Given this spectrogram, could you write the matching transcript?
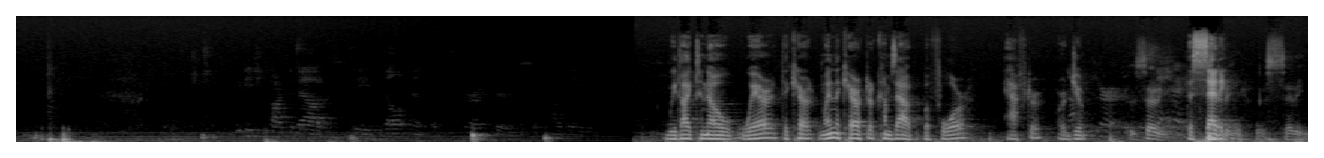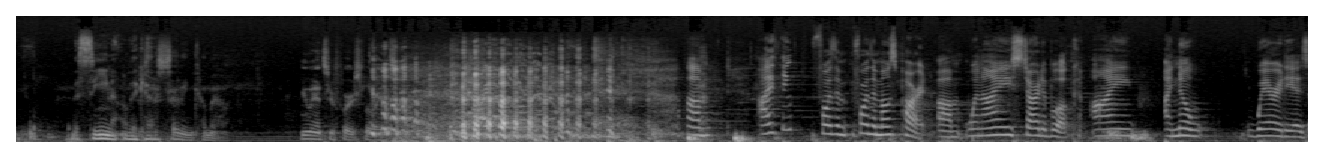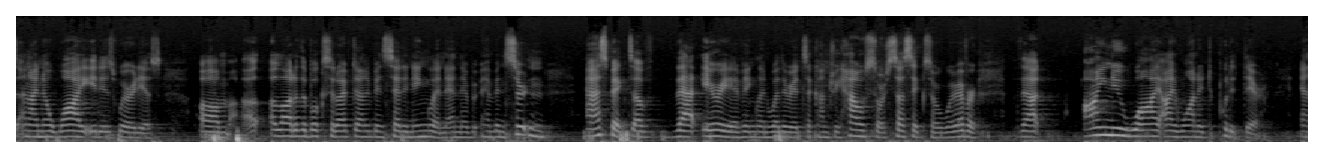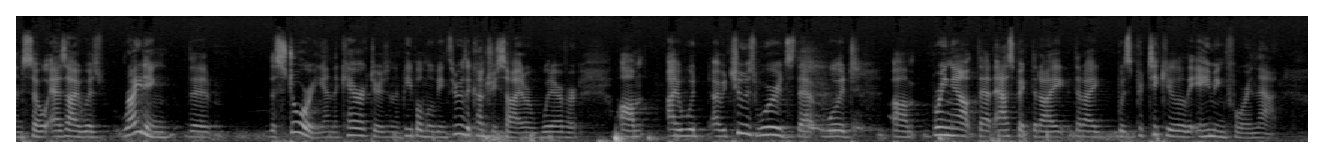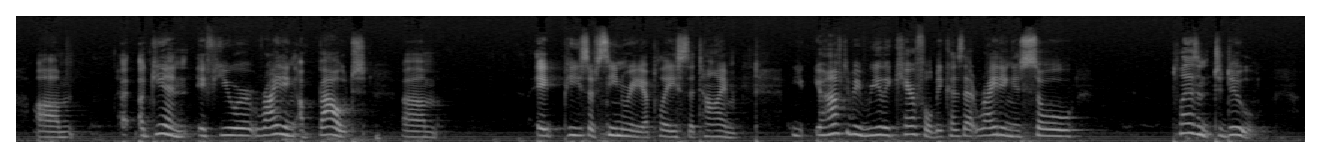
We'd like to know where the char- when the character comes out, before, after, or during the setting. the setting, The setting. the scene of the Does the character. setting come out? You answer first, Laurie. Um, I think for the for the most part, um, when I start a book, I I know where it is and I know why it is where it is. Um, a, a lot of the books that I've done have been set in England, and there have been certain aspects of that area of England, whether it's a country house or Sussex or wherever, that I knew why I wanted to put it there. And so as I was writing the the story and the characters and the people moving through the countryside or whatever, um, I would I would choose words that would um, bring out that aspect that I that I was particularly aiming for in that. Um, again, if you're writing about um, a piece of scenery, a place, a time, you, you have to be really careful because that writing is so pleasant to do.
